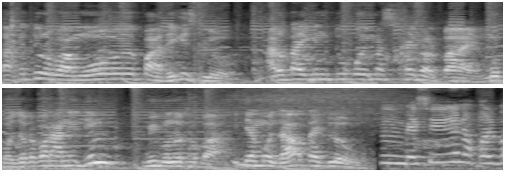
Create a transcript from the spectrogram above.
তাকেতো ৰ'বা মই পাহৰি গৈছিলোঁ। আৰু তাই কিন্তু কৈ মাছ খাই ভাল পায়। মই বজাৰৰ পৰা আনি দিম তুমি বনাই থবা এতিয়া মই যাওঁ তাইক লৈ হুম, বেছি দেৰি নকৰিব।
